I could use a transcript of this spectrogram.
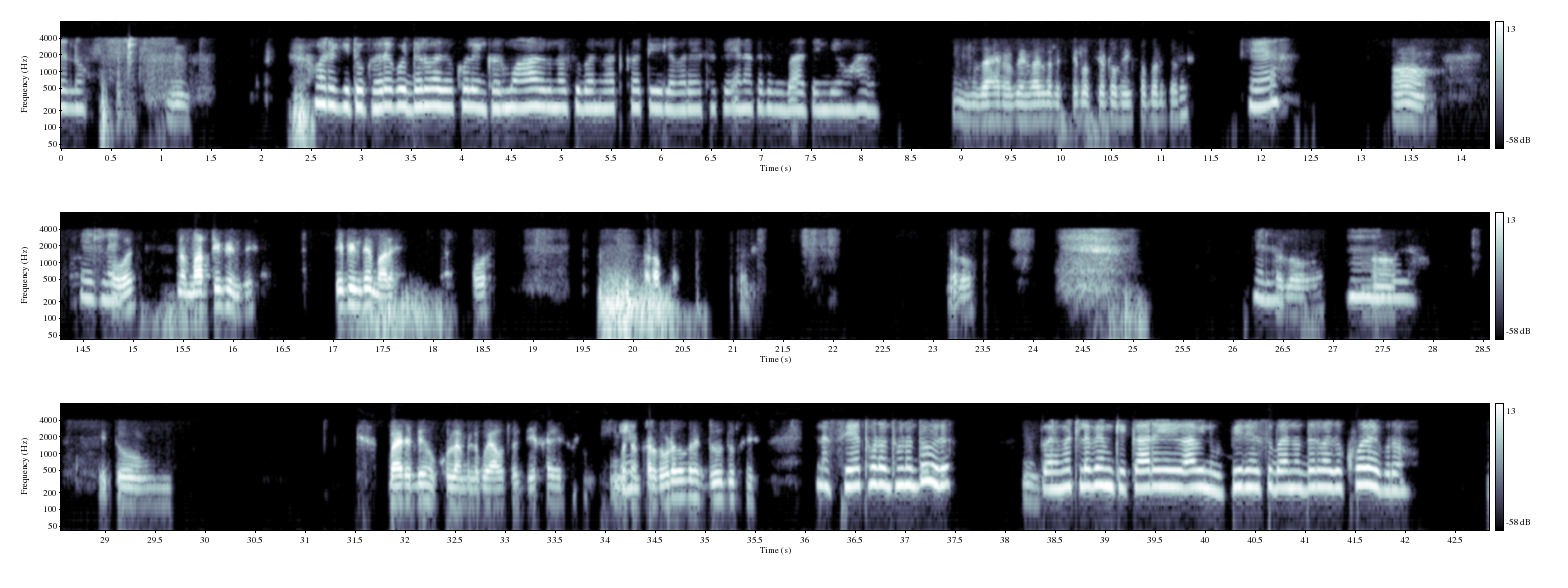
હેલો મારે કીધું ઘરે કોઈ દરવાજો ખોલીને ઘરમાં આવે ન સુબાન વાત કરતી એટલે મારે એમ કે એના કરતા હું બહાર જઈને બેહું હારું બહાર બેન વાત કરે કેટલો છેટો હોય ખબર પડે હે હા એટલે ઓર ના માર ટિફિન છે ટિફિન છે મારે ઓર હેલો હેલો હેલો હા બોલો એ તો બારે બે હું કોલામે લોકો આવતો દેખાય બટા કર દોડો તો દૂર દૂર થી ના સે થોડો થોડો દૂર તો મતલબ એમ કે કાર આવીને ઊભી રહે સુબાનો દરવાજો ખોલે પ્રો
